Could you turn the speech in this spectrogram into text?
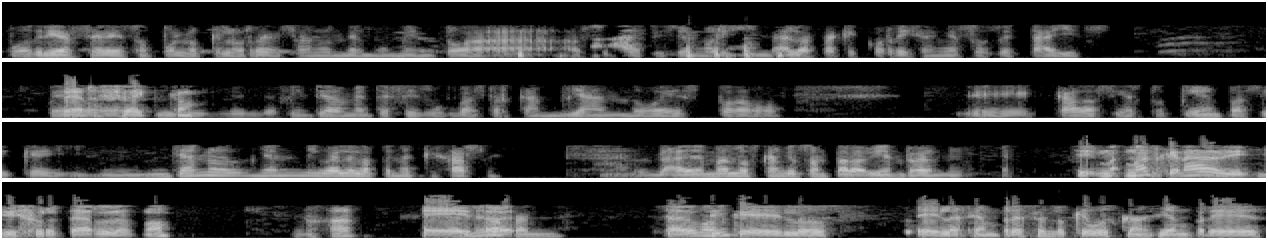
Podría ser eso por lo que lo regresaron del momento a, su posición original hasta que corrijan esos detalles. Perfecto. Definitivamente Facebook va a estar cambiando esto eh, cada cierto tiempo, así que ya no ya ni vale la pena quejarse. Además los cambios son para bien realmente. Sí, más que nada disfrutarlos, ¿no? Ajá. Eh, sabemos que los eh, las empresas lo que buscan siempre es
